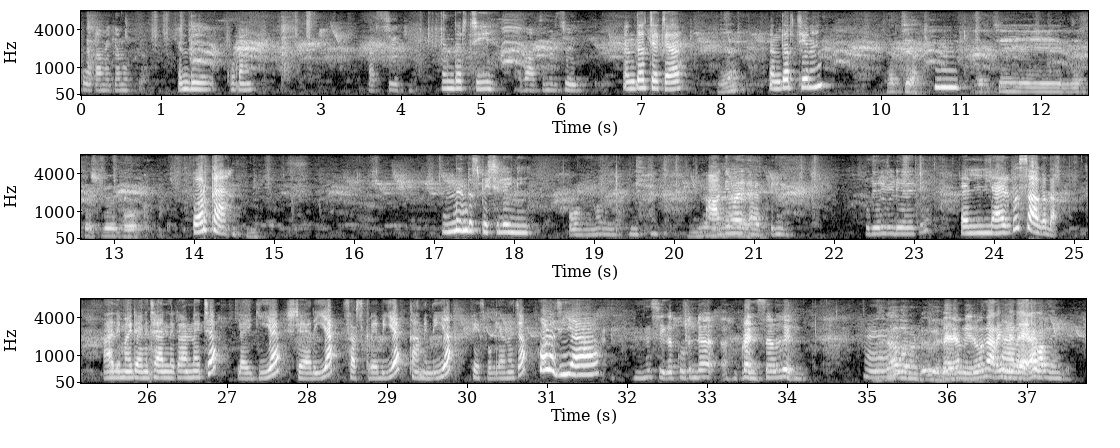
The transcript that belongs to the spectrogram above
കൂട്ടാൻ വെക്കാൻ നോക്കുക. എന്ത് കൂട്ടാൻ? എന്തർച്ചി? ഇന്ന് സ്പെഷ്യൽ പോർക്ക്? പോർക്കാ ഇന്നെന്താ സ്പെഷ്യൽ ഇനി? ആദ്യമായി പുതിയൊരു വീഡിയോയിലേക്ക് എല്ലാവർക്കും സ്വാഗതം. ആദ്യമായിട്ടാണ് ചാനൽ കാണുന്നത് വെച്ചാൽ ലൈക്ക് ചെയ്യുക ഷെയർ ചെയ്യുക സബ്സ്ക്രൈബ് ചെയ്യുക കമന്റ് ചെയ്യുക ഫേസ്ബുക്കിലാണ് വെച്ചാൽ ഫോളോ ചെയ്യുക. ഇന്ന് ശിഖക്കൂട്ടിന്റെ ഫ്രണ്ട്സുകൾ വരുന്നു.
